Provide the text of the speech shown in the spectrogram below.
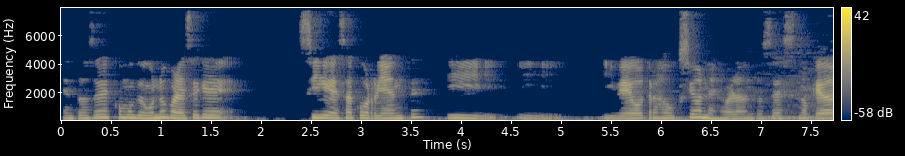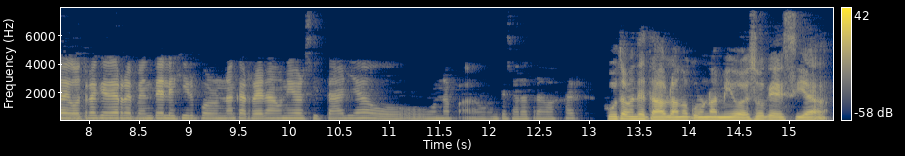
Entonces como que uno parece que sigue esa corriente y, y, ve otras opciones, ¿verdad? Entonces no queda de otra que de repente elegir por una carrera universitaria o, una, empezar a trabajar. Justamente estaba hablando con un amigo de eso que decía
